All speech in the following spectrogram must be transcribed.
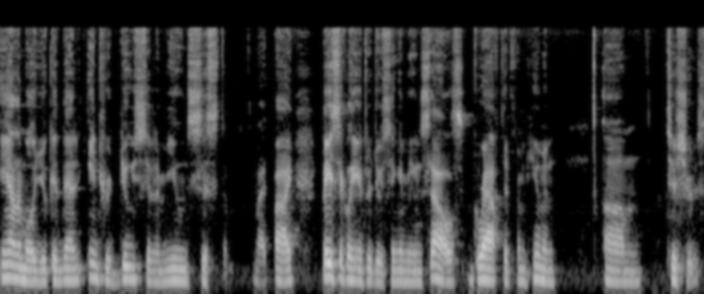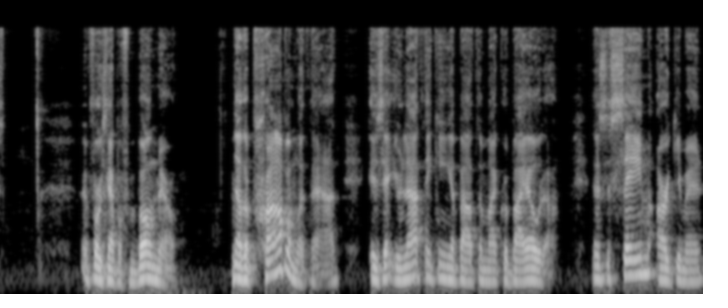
animal, you can then introduce an immune system, right? By basically introducing immune cells grafted from human um, tissues, for example, from bone marrow. Now, the problem with that is that you're not thinking about the microbiota. It's the same argument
